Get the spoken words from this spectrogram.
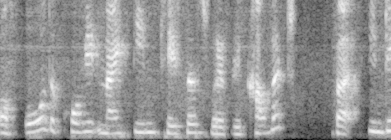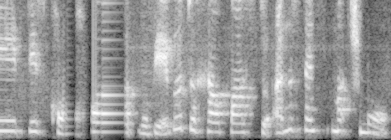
of all the COVID 19 cases we have recovered. But indeed, this cohort will be able to help us to understand much more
